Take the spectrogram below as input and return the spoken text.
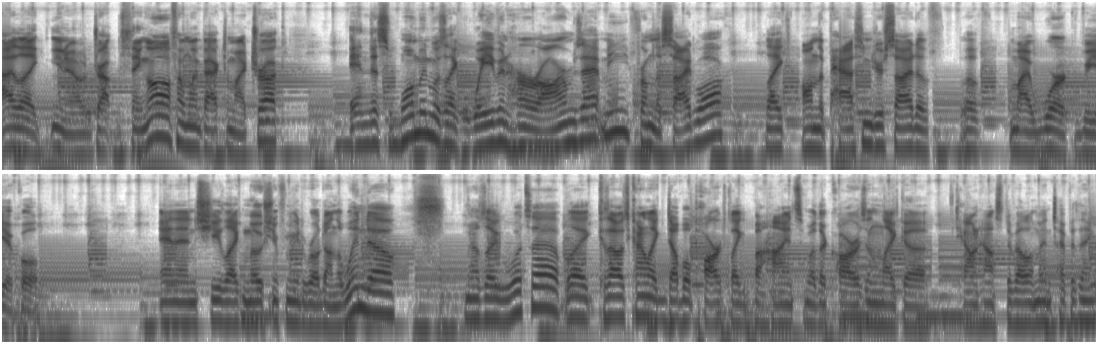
I like you know dropped the thing off. I went back to my truck, and this woman was like waving her arms at me from the sidewalk, like on the passenger side of of my work vehicle. And then she like motioned for me to roll down the window, and I was like, "What's up?" Like, cause I was kind of like double parked like behind some other cars in like a townhouse development type of thing.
